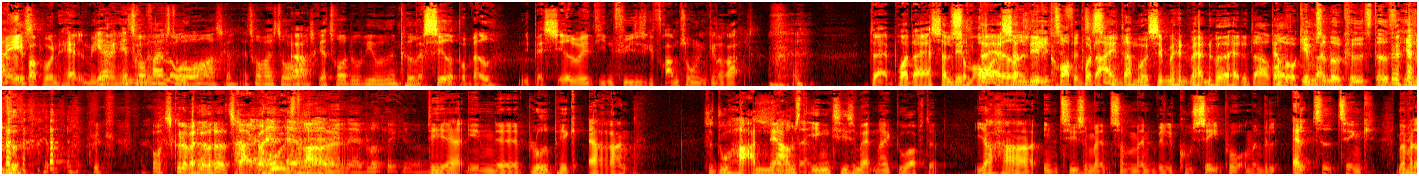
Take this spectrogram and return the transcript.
svaber faktisk- på en halv meter Ja, jeg tror faktisk, du er overrasker. Jeg tror faktisk, du er Ja. overrasker. Jeg tror, du er vi er uden kød. Baseret på hvad? Det er baseret på din fysiske fremtoning generelt. Der, prøv, der er så lidt, der er så en lidt krop på dig, der må simpelthen være noget af det, der er Der må gemme sig noget kød et sted for helvede. Hvor skulle der være noget, der trækker Er, huden fra? det en øh? Det er en øh, blodpik af rang. Så du har nærmest Sådan. ingen tissemand, når ikke du er opstemt. Jeg har en tissemand, som man vil kunne se på, og man vil altid tænke... Man vil,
